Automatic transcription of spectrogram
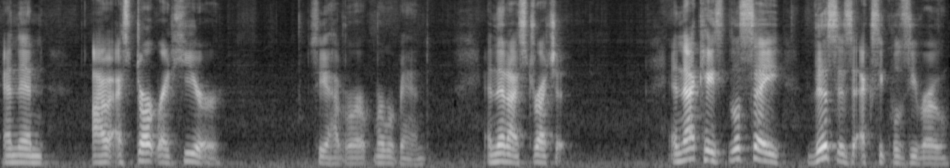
and then I, I start right here. See, I have a rubber band, and then I stretch it. In that case, let's say this is x equals zero,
